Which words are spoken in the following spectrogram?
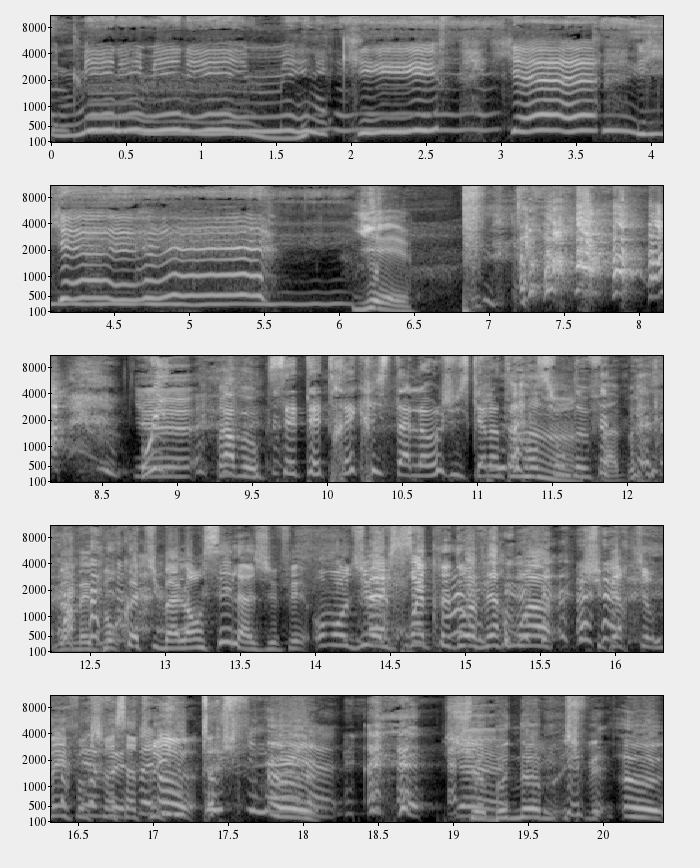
des mini mini mini kiff, yeah, yeah. Yeah. Oui, bravo. C'était très cristallin jusqu'à l'intervention de Fab. Non mais pourquoi tu m'as lancé là? Je fais oh mon dieu, elle pointe le doigt vers moi. Je suis perturbé, il faut que je fasse un truc. Une touche finale. Je suis un bonhomme, je fais euh.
